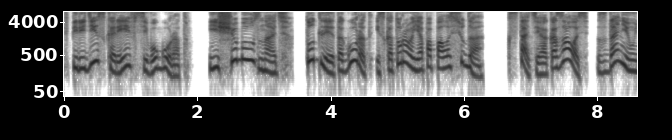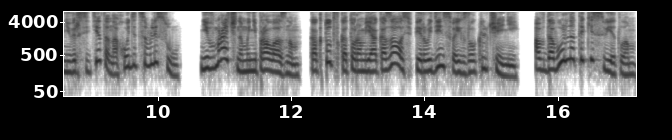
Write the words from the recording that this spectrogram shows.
впереди, скорее всего, город. Еще бы узнать, тот ли это город, из которого я попала сюда. Кстати, оказалось, здание университета находится в лесу. Не в мрачном и непролазном, как тот, в котором я оказалась в первый день своих злоключений, а в довольно-таки светлом.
